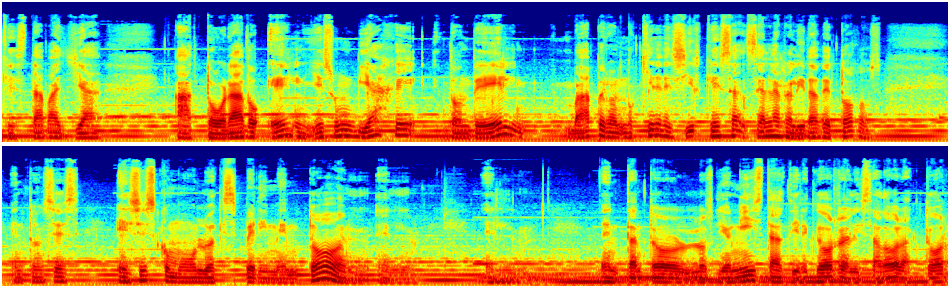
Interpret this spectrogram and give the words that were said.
que estaba ya atorado él y es un viaje donde él va, pero no quiere decir que esa sea la realidad de todos. Entonces, ese es como lo experimentó en tanto los guionistas, director, realizador, actor,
